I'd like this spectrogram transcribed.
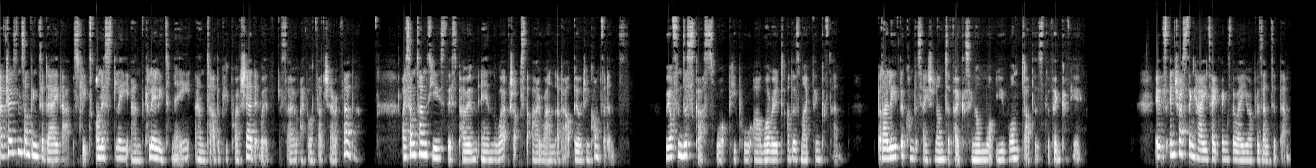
I've chosen something today that speaks honestly and clearly to me and to other people I've shared it with, so I thought I'd share it further. I sometimes use this poem in the workshops that I run about building confidence. We often discuss what people are worried others might think of them, but I lead the conversation on to focusing on what you want others to think of you. It's interesting how you take things the way you are presented them.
